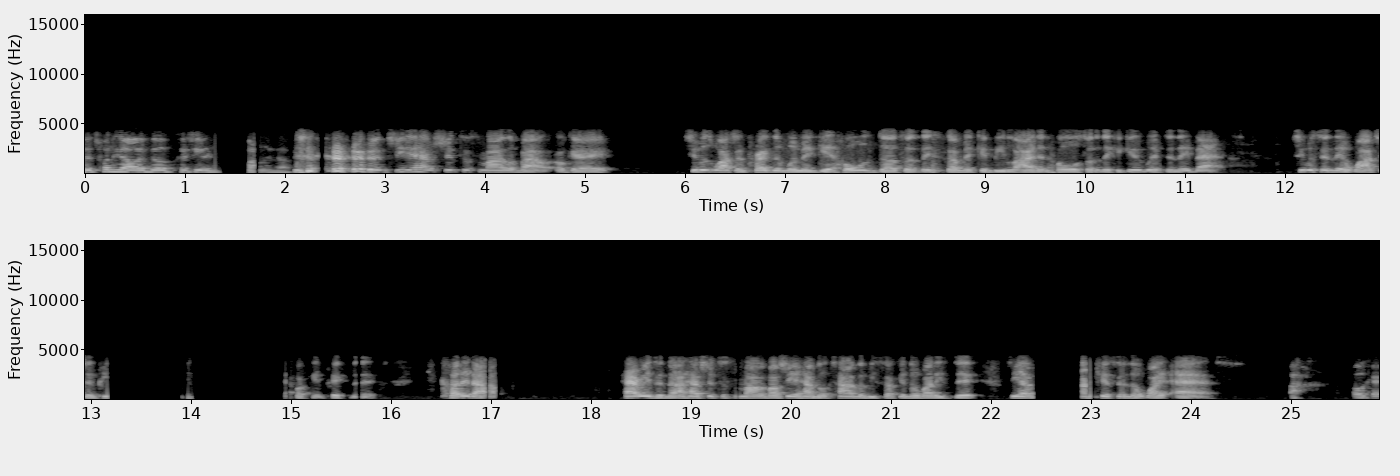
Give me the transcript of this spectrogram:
the twenty dollar bill because she didn't smile enough. she didn't have shit to smile about, okay? She was watching pregnant women get holes dug so that their stomach could be lined and holes so that they could get whipped in their backs. She was sitting there watching people fucking picnics. Cut it out. Harry did not have shit to smile about. She didn't have no time to be sucking nobody's dick. She had time kissing the white ass. Okay.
